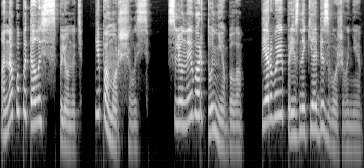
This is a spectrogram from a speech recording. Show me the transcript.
Она попыталась сплюнуть и поморщилась. Слюны во рту не было. Первые признаки обезвоживания.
